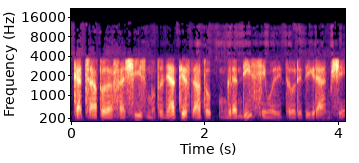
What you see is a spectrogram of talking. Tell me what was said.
cacciato dal fascismo. Togliatti è stato un grandissimo editore di Gramsci,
